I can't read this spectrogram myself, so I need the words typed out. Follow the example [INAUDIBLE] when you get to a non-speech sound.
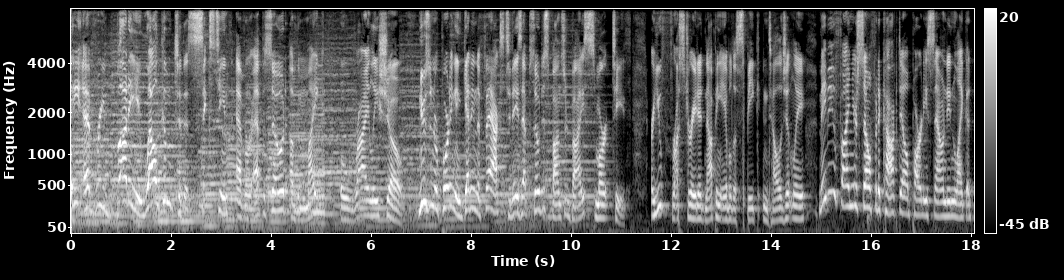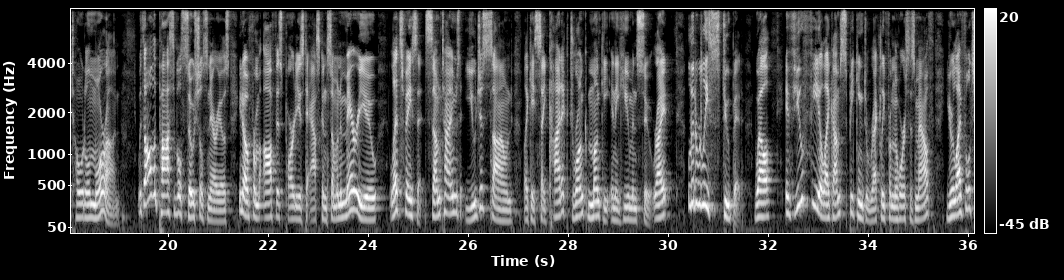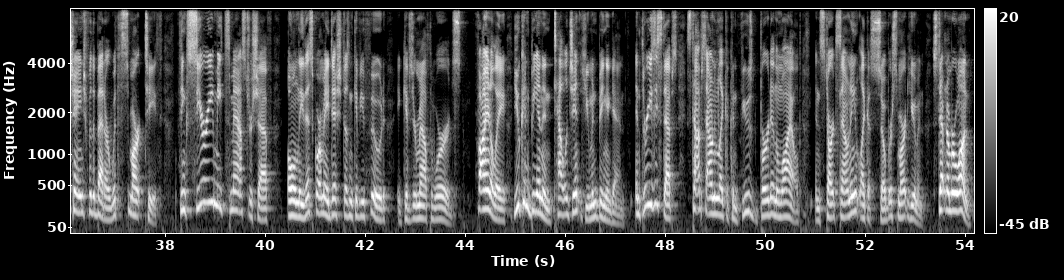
Hey, everybody! Welcome to the 16th ever episode of the Mike O'Reilly Show. News and reporting and getting the facts. Today's episode is sponsored by Smart Teeth. Are you frustrated not being able to speak intelligently? Maybe you find yourself at a cocktail party sounding like a total moron. With all the possible social scenarios, you know, from office parties to asking someone to marry you, let's face it, sometimes you just sound like a psychotic drunk monkey in a human suit, right? Literally stupid. Well, if you feel like I'm speaking directly from the horse's mouth, your life will change for the better with Smart Teeth. Think Siri meets MasterChef, only this gourmet dish doesn't give you food, it gives your mouth words. Finally, you can be an intelligent human being again. In three easy steps, stop sounding like a confused bird in the wild and start sounding like a sober, smart human. Step number one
